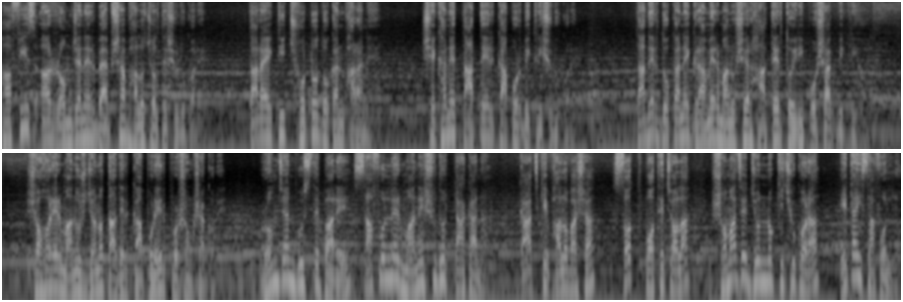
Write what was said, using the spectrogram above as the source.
হাফিজ আর রমজানের ব্যবসা ভালো চলতে শুরু করে। তারা একটি ছোট দোকান ভাড়া নেয়। সেখানে তাঁতের কাপড় বিক্রি শুরু করে। তাদের দোকানে গ্রামের মানুষের হাতের তৈরি পোশাক বিক্রি হয়। শহরের মানুষজন তাদের কাপড়ের প্রশংসা করে। রমজান বুঝতে পারে সাফল্যের মানে শুধু টাকা না কাজকে ভালোবাসা, সৎ পথে চলা, সমাজের জন্য কিছু করা, এটাই সাফল্য।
